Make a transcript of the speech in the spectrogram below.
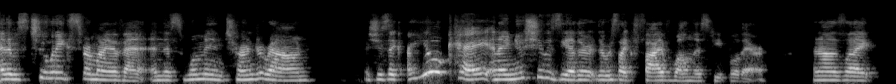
and it was two weeks from my event, and this woman turned around and she's like, "Are you okay?" And I knew she was the other. There was like five wellness people there, and I was like,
